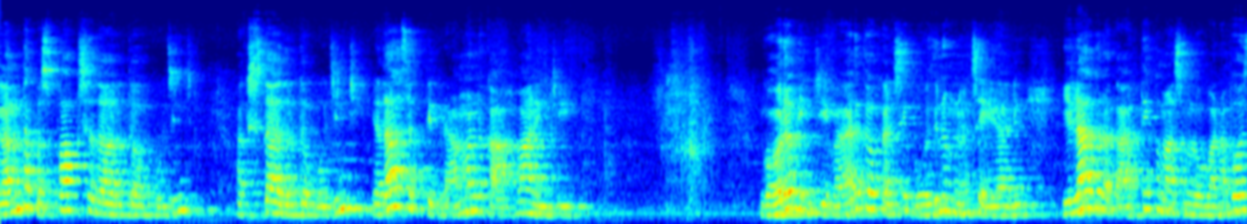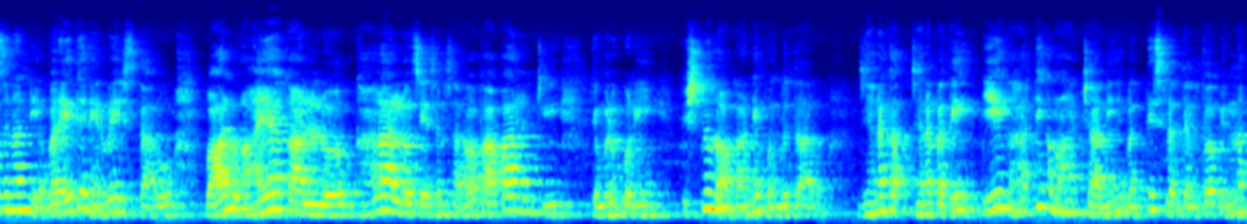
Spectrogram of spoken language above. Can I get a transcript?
గంధ పుష్పాక్షదాలతో పూజించి అక్షతాదులతో పూజించి యథాశక్తి బ్రాహ్మణులకు ఆహ్వానించి గౌరవించి వారితో కలిసి భోజనం చేయాలి. ఇలాగ కార్తీక మాసంలో వనభోజనాన్ని ఎవరైతే నిర్వహిస్తారో వాళ్ళు ఆయా కాలంలో కాలాల్లో చేసిన సర్వ పాపాల నుంచి తెములుకొని విష్ణు లోకాన్ని పొందుతారు. జనక జనపతి ఈ కార్తీక మహత్యాన్ని భక్తి శ్రద్ధలతో విన్న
